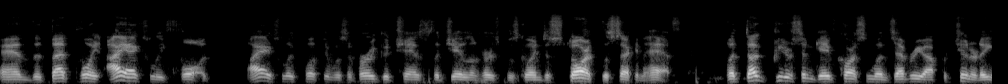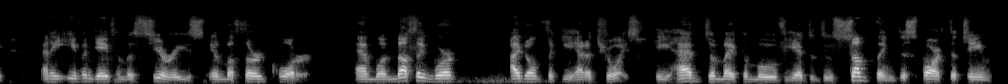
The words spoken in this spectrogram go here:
And at that point, I actually thought I actually thought there was a very good chance that Jalen Hurts was going to start the second half. But Doug Pederson gave Carson Wentz every opportunity, and he even gave him a series in the third quarter. And when nothing worked, I don't think he had a choice. He had to make a move. He had to do something to spark the team.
